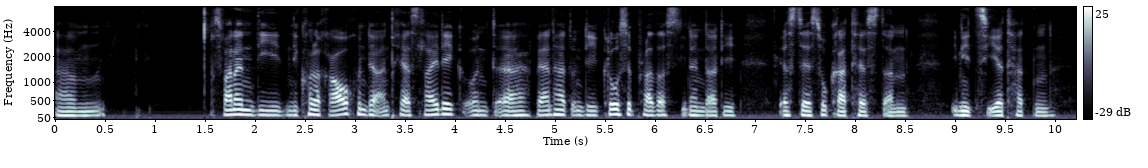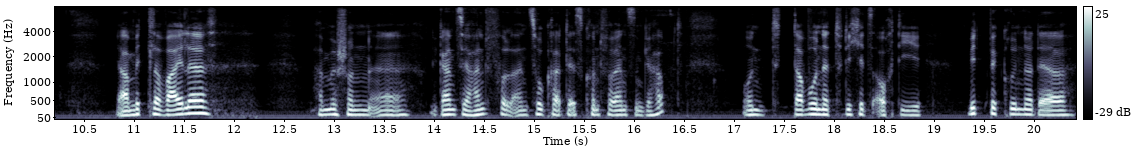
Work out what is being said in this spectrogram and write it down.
Ähm, es waren dann die Nicole Rauch und der Andreas Leidig und äh, Bernhard und die Klose Brothers, die dann da die erste Sokrates dann initiiert hatten. Ja, mittlerweile haben wir schon äh, eine ganze Handvoll an Sokrates-Konferenzen gehabt. Und da, wo natürlich jetzt auch die Mitbegründer der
